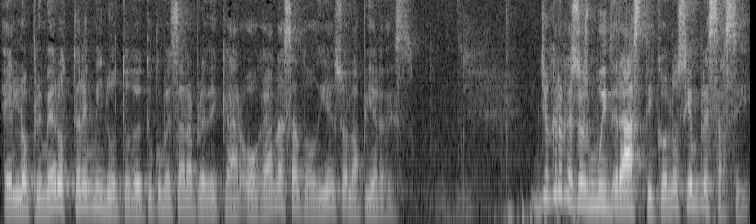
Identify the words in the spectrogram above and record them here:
en los primeros tres minutos de tú comenzar a predicar, o ganas a tu audiencia o la pierdes. Yo creo que eso es muy drástico, no siempre es así,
